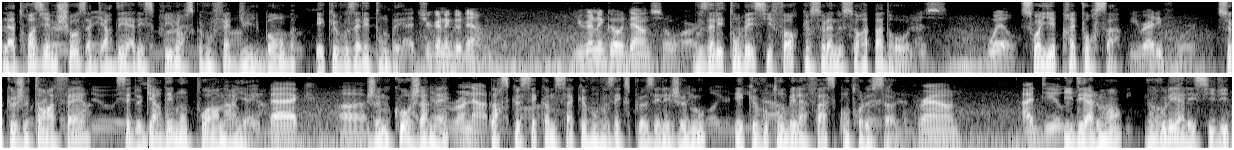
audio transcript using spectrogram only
La troisième chose à garder à l'esprit lorsque vous faites du hill bomb est que vous allez tomber. Vous allez tomber si fort que cela ne sera pas drôle. Soyez prêts pour ça. Be ready for it. Ce que je tends à faire, c'est de garder mon poids en arrière. Uh, Je ne cours jamais, parce que c'est comme ça que vous vous explosez les genoux et que vous tombez la face contre le sol. Idéalement, vous voulez aller si vite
